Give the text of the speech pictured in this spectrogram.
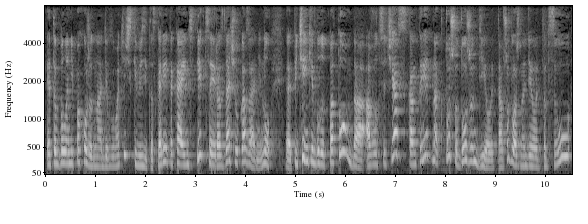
это было не похоже на дипломатический визит, а скорее такая инспекция и раздача указаний. Ну, э, печеньки будут потом, да, а вот сейчас конкретно кто что должен делать. Там, что должна делать ПЦУ,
